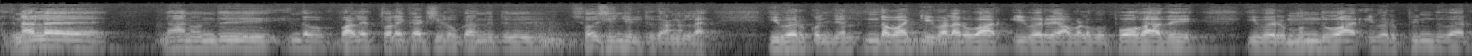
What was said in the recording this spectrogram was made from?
அதனால நான் வந்து இந்த வலை தொலைக்காட்சியில் உட்காந்துட்டு சோசியம் சொல்லிட்டு இருக்காங்கல்ல இவர் கொஞ்சம் இந்த வாட்டி வளருவார் இவர் அவ்வளவு போகாது இவர் முந்துவார் இவர் பிந்துவார்.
